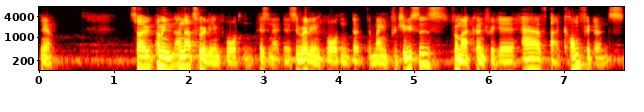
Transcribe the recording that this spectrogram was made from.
Yeah. So i mean and that's really important isn't it? It's really important that the main producers from our country here have that confidence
